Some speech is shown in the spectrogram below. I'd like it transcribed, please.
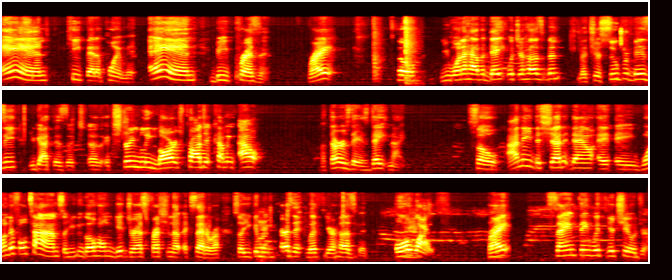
and keep that appointment and be present, right? So you want to have a date with your husband, but you're super busy. You got this uh, extremely large project coming out. But Thursday is date night. So I need to shut it down at a wonderful time so you can go home, get dressed, freshen up, etc. So you can be present with your husband or wife, right? Same thing with your children.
